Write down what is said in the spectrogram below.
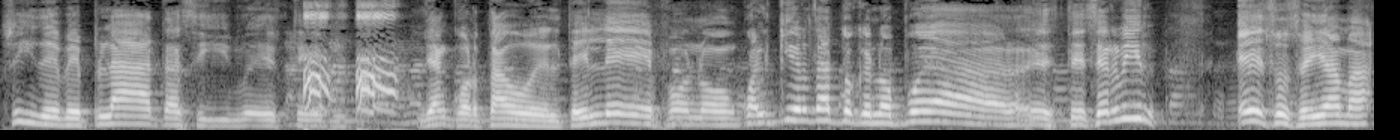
Si debe plata, si este, le han cortado el teléfono, cualquier dato que nos pueda este, servir, eso se llama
